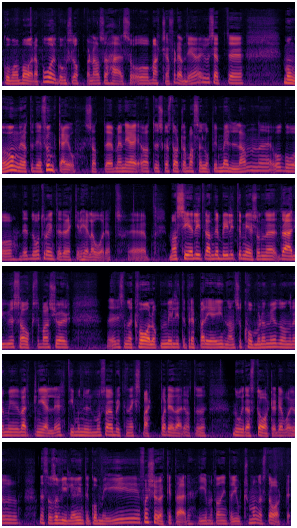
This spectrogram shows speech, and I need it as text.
går man bara på årgångsloppen och så här så, och matchar för dem, det har jag ju sett eh, många gånger att det funkar ju. Så att, eh, men att du ska starta massa lopp emellan eh, och gå, det, då tror jag inte det räcker hela året. Eh, man ser lite grann, det blir lite mer som eh, där i USA också. Man kör liksom när kvalloppen är lite preparerade innan så kommer de ju då när de verkligen gäller. Timo Nurmos har blivit en expert på det där. Att eh, några starter, det var ju nästan så vill jag inte gå med i försöket där i och med att han inte har gjort så många starter.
